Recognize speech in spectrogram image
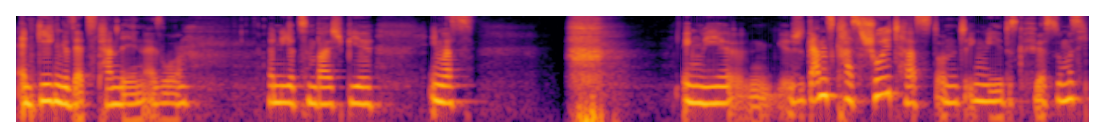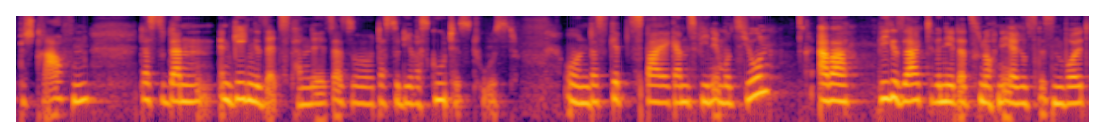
entgegengesetzt handeln. Also wenn du jetzt zum Beispiel irgendwas irgendwie ganz krass Schuld hast und irgendwie das Gefühl hast, du musst dich bestrafen, dass du dann entgegengesetzt handelst, also dass du dir was Gutes tust. Und das gibt es bei ganz vielen Emotionen. Aber wie gesagt, wenn ihr dazu noch Näheres wissen wollt,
